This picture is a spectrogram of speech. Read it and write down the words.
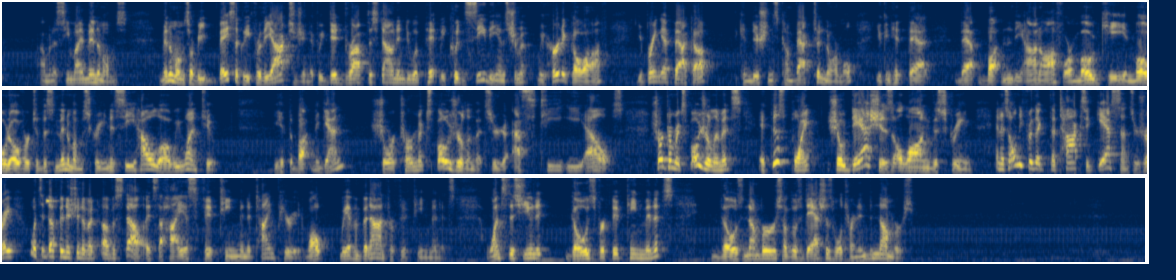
I'm going to see my minimums. Minimums are be basically for the oxygen. If we did drop this down into a pit, we couldn't see the instrument, we heard it go off, you bring it back up, The conditions come back to normal, you can hit that that button, the on off or mode key, and mode over to this minimum screen to see how low we went to. You hit the button again, short term exposure limits, or your STELs. Short term exposure limits at this point show dashes along the screen, and it's only for the, the toxic gas sensors, right? What's the definition of a, of a STEL? It's the highest 15 minute time period. Well, we haven't been on for 15 minutes. Once this unit goes for 15 minutes, those numbers or those dashes will turn into numbers.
